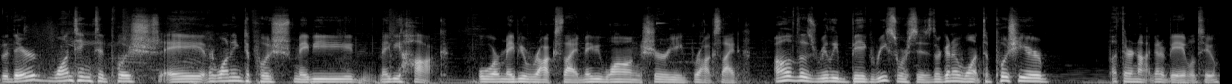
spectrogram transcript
they're wanting to push a, they're wanting to push maybe, maybe Hawk, or maybe Rock Slide, maybe Wong, Shuri, Rock Slide. All of those really big resources they're going to want to push here, but they're not going to be able to.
